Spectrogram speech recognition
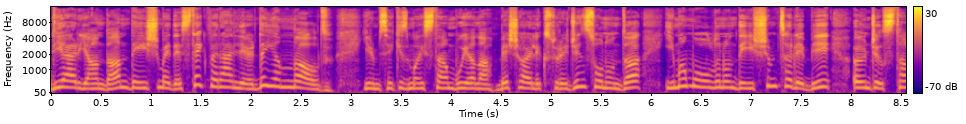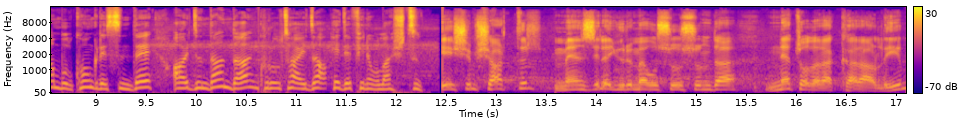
diğer yandan değişime destek verenleri de yanına aldı. 28 Mayıs'tan bu yana 5 aylık sürecin sonunda İmamoğlu'nun değişim talebi önce İstanbul Kongresi'nde ardından da kurultayda hedefine ulaştı. Değişim şarttır. Menzile yürüme hususunda net olarak kararlıyım.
